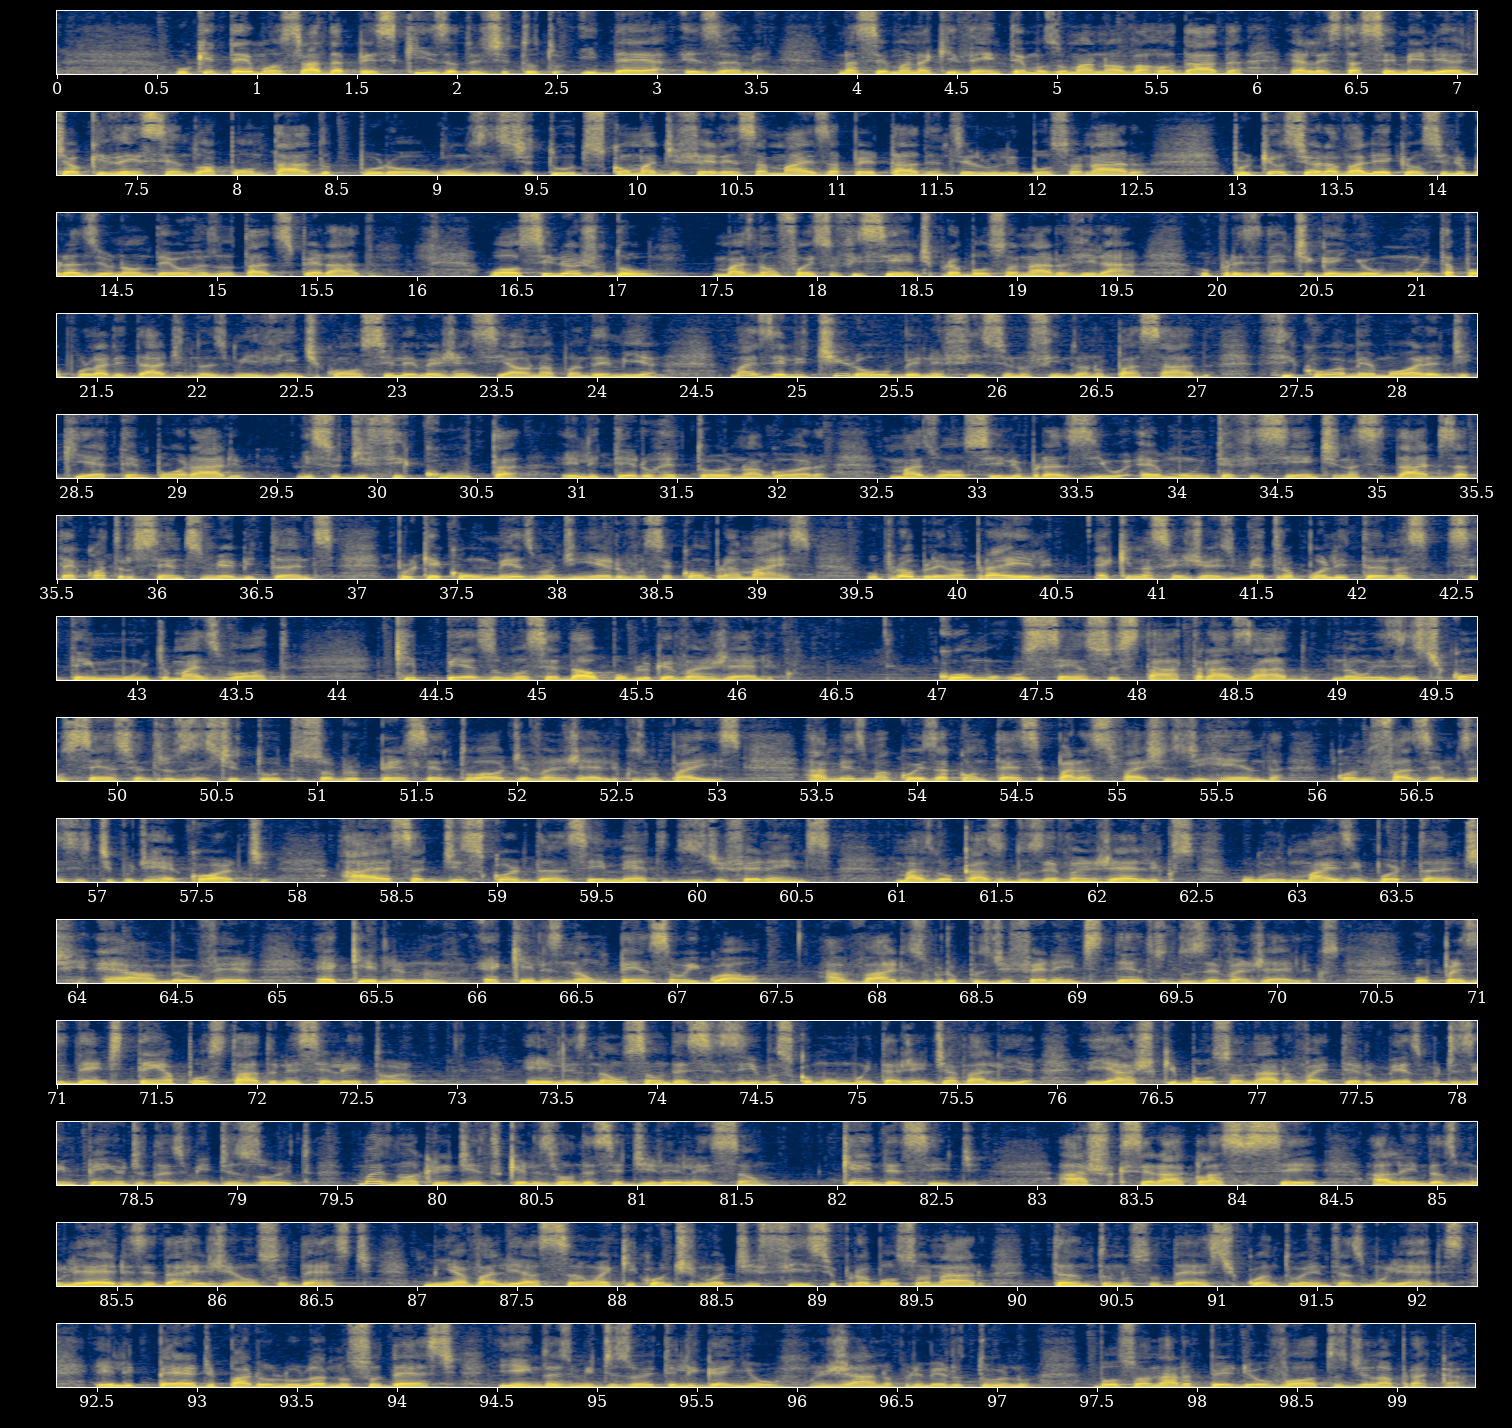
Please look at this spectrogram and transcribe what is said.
O que tem mostrado a pesquisa do Instituto Ideia Exame? Na semana que vem temos uma nova rodada, ela está semelhante ao que vem sendo apontado por alguns institutos, com uma diferença mais apertada entre Lula e Bolsonaro. Por que o senhor avalia que o Auxílio Brasil não deu o resultado esperado? O auxílio ajudou, mas não foi suficiente para Bolsonaro virar. O presidente ganhou muita popularidade em 2020 com auxílio emergencial na pandemia, mas ele tirou o benefício no fim do ano passado. Ficou a memória de que é temporário. Isso dificulta ele ter o retorno agora. Mas o Auxílio Brasil é muito eficiente nas cidades até 400 mil habitantes, porque com o mesmo dinheiro você compra mais. O problema para ele é que nas regiões metropolitanas se tem muito mais voto. Que peso você dá ao público evangélico? Como o censo está atrasado, não existe consenso entre os institutos sobre o percentual de evangélicos no país. A mesma coisa acontece para as faixas de renda, quando fazemos esse tipo de recorte. Há essa discordância em métodos diferentes. Mas no caso dos evangélicos, o mais importante, é, ao meu ver, é que, ele, é que eles não pensam igual. Há vários grupos diferentes dentro dos evangélicos. O presidente tem apostado nesse eleitor. Eles não são decisivos como muita gente avalia, e acho que Bolsonaro vai ter o mesmo desempenho de 2018, mas não acredito que eles vão decidir a eleição. Quem decide? Acho que será a classe C, além das mulheres e da região Sudeste. Minha avaliação é que continua difícil para Bolsonaro, tanto no Sudeste quanto entre as mulheres. Ele perde para o Lula no Sudeste e em 2018 ele ganhou já no primeiro turno. Bolsonaro perdeu votos de lá para cá.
